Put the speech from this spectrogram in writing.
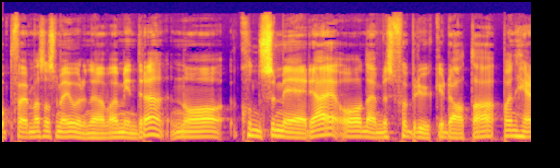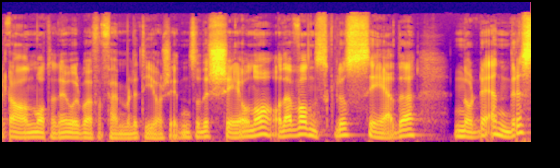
oppføre meg sånn som jeg gjorde da jeg var mindre. Nå konsumerer jeg og nærmest forbruker data på en helt annen måte enn jeg gjorde bare for fem eller ti år siden. Så det skjer jo nå, og det er vanskelig å se det når det endres.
